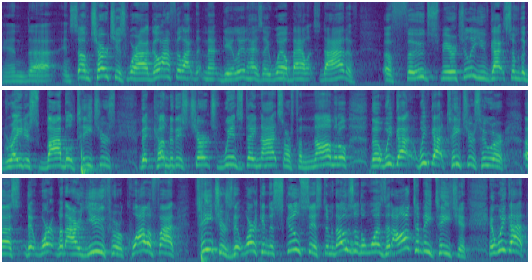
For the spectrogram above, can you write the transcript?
and uh, in some churches where I go, I feel like that Mount Gilead has a well balanced diet of, of food spiritually. You've got some of the greatest Bible teachers that come to this church. Wednesday nights are phenomenal. The, we've, got, we've got teachers who are, uh, that work with our youth who are qualified teachers that work in the school system. Those are the ones that ought to be teaching. And we got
